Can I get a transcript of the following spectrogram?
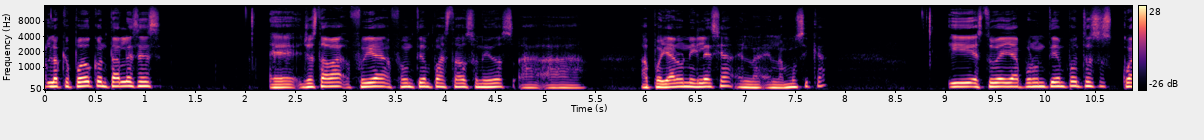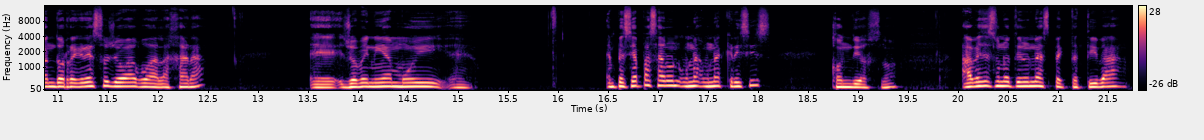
lo que puedo contarles es, eh, yo estaba, fui, a, fui un tiempo a Estados Unidos a, apoyar a una iglesia en la, en la música y estuve allá por un tiempo, entonces cuando regreso yo a Guadalajara, eh, yo venía muy... Eh, empecé a pasar una, una crisis con Dios, ¿no? a veces uno tiene una expectativa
